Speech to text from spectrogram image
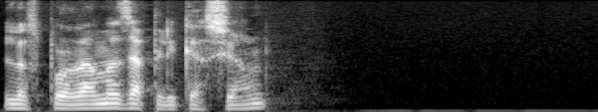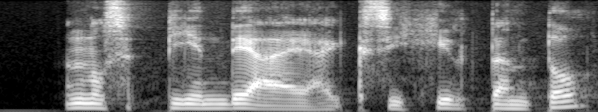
los programas de aplicación no se tiende a, a exigir tanto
